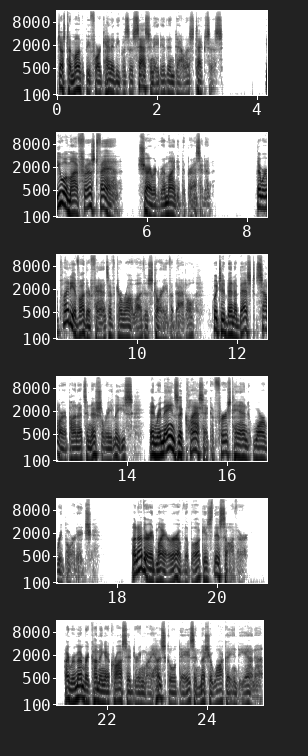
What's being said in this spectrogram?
just a month before Kennedy was assassinated in Dallas, Texas. You were my first fan, Sherrod reminded the president. There were plenty of other fans of Tarawa, The Story of a Battle, which had been a bestseller upon its initial release and remains a classic of first-hand war reportage. Another admirer of the book is this author. I remember coming across it during my high school days in Mishawaka, Indiana,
